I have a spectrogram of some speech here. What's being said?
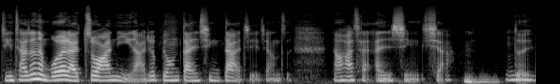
警察真的不会来抓你啦，就不用担心大姐这样子，然后他才安心一下。嗯嗯，对。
